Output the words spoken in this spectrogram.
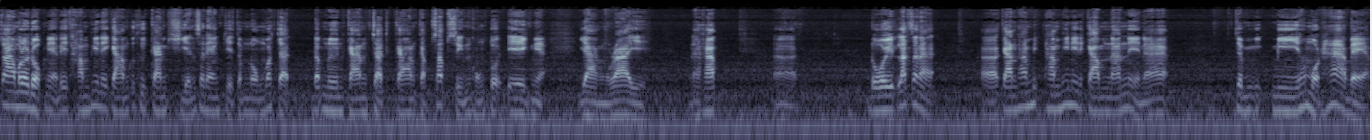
เจ้ามรดกเนี่ยได้ทำพินัยกรรมก็คือการเขียนแสดงเจตจำนงว่าจะดำเนินการจัดการกับทรัพย์สินของตัวเองเนี่ยอย่างไรนะครับโดยลักษณะการทำทำพินัยกรรมนั้นเนี่ยนะฮะจะมีมีทั้งหมด 5 แบบ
